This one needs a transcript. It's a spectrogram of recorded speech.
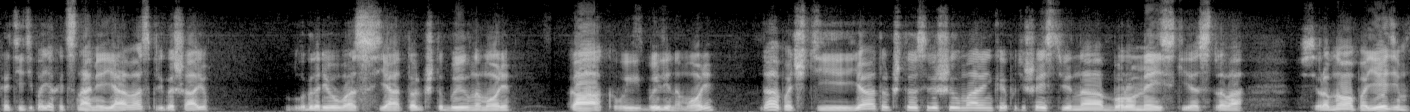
Хотите поехать с нами? Я вас приглашаю. Благодарю вас. Я только что был на море. Как, вы были на море? Да, почти. Я только что совершил маленькое путешествие на Боромейские острова. «Все равно поедем»,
